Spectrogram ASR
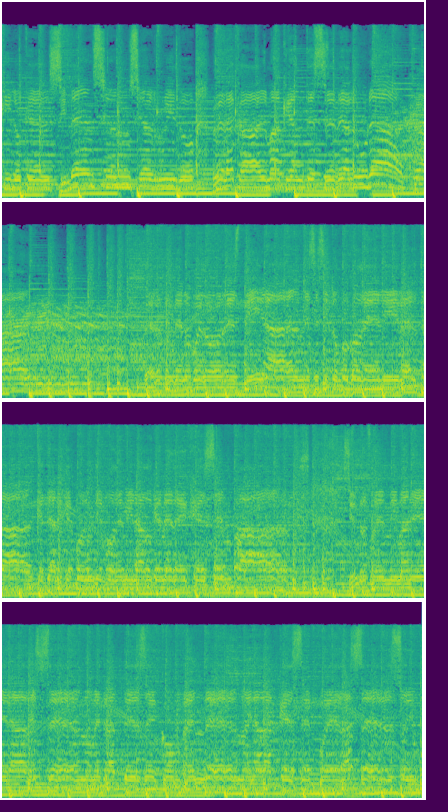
Tranquilo que el silencio anuncia el ruido de la calma que antecede al huracán. De repente no puedo respirar, necesito un poco de libertad, que te alejes por un tiempo de mi lado, que me dejes en paz. Siempre fue mi manera de ser, no me trates de comprender, no hay nada que se pueda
